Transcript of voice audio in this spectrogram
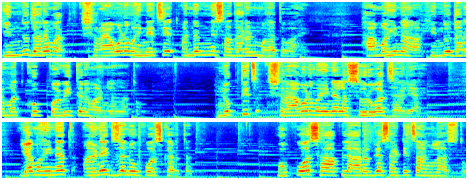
हिंदू धर्मात श्रावण महिन्याचे अनन्यसाधारण महत्त्व आहे. हा महिना हिंदू धर्मात खूप पवित्र मानला जातो. नुकतीच श्रावण महिन्याला सुरुवात झाली आहे. या महिन्यात अनेक जण उपवास करतात. उपवास हा आपल्या आरोग्यासाठी चांगला असतो.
